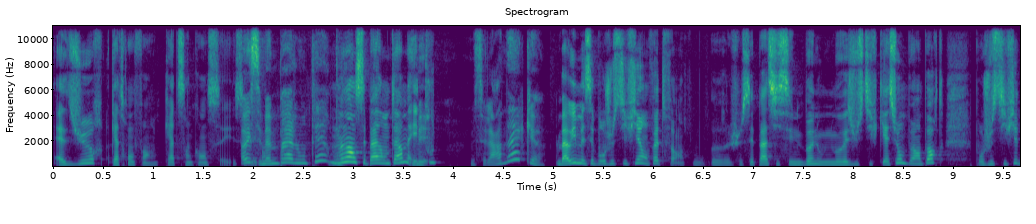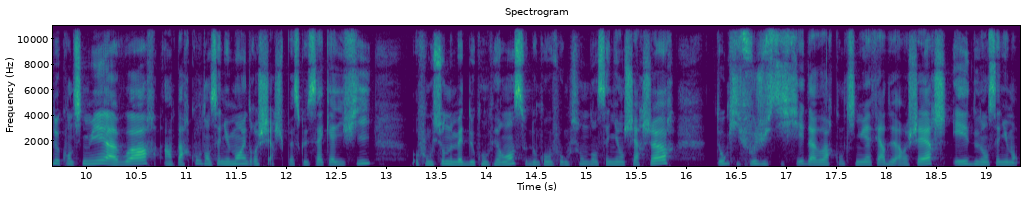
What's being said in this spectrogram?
elle dure 4 ans, enfin 4-5 ans. C'est, Ah oui, c'est même pas à long terme. Non, non, c'est pas à long terme. Et Mais- tout, Mais c'est l'arnaque. bah oui, mais c'est pour justifier en fait. Enfin, euh, je sais pas si c'est une bonne ou une mauvaise justification, peu importe. Pour justifier de continuer à avoir un parcours d'enseignement et de recherche, parce que ça qualifie aux fonctions de maître de conférence, donc aux fonctions d'enseignant-chercheur. Donc il faut justifier d'avoir continué à faire de la recherche et de l'enseignement.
